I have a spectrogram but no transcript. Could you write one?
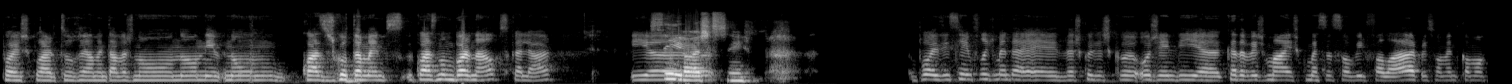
Pois, claro, tu realmente estavas num, num, num quase esgotamento, quase num burnout, se calhar. E, sim, uh... eu acho que sim. Pois, isso infelizmente é das coisas que hoje em dia cada vez mais começa-se a ouvir falar, principalmente como,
